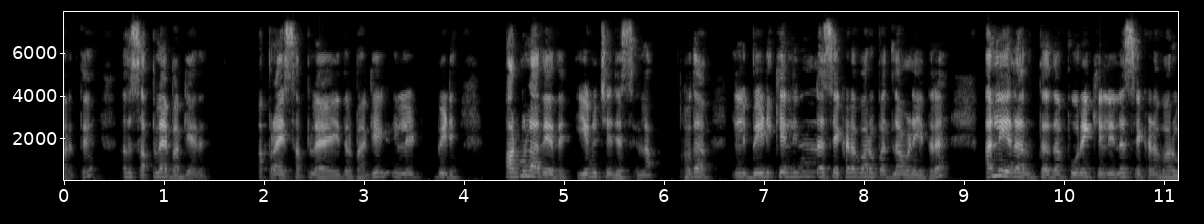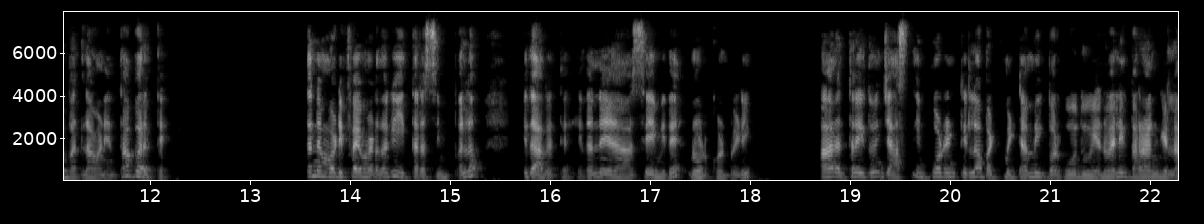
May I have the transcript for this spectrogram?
ಬರುತ್ತೆ. ಅದು ಸಪ್ಲೈ ಬಗ್ಗೆ ಇದೆ. ಪ್ರೈಸ್ ಸಪ್ಲೈ ಇದ್ರ ಬಗ್ಗೆ ಇಲ್ಲಿ ಬೇಡಿ. ಫಾರ್ಮುಲಾ ಅದೇ ಇದೆ. ಏನು ಚೇಂಜಸ್ ಇಲ್ಲ. ಹೌದಾ? ಇಲ್ಲಿ ಬೇಡಿಕೆಯಲ್ಲಿನ ಶೇಕಡವಾರು ಬದಲಾವಣೆ ಇದ್ರೆ ಅಲ್ಲಿ ಏನಾಗ್ತದ? ಪೂರೈಕೆಯಲ್ಲಿನ ಶೇಕಡವಾರು ಬದಲಾವಣೆ ಅಂತ ಬರುತ್ತೆ. ಇದನ್ನೇ ಮಾಡಿಫೈ ಮಾಡಿದಾಗ ಈ ತರ ಸಿಂಪಲ್ ಇದಾಗುತ್ತೆ. ಇದನ್ನೇ ಸೇಮ್ ಇದೆ. ನೋಡ್ಕೊಂಡ್ಬೇಡಿ. ಆ ನಂತರ ಇದು ಜಾಸ್ತಿ ಇಂಪಾರ್ಟೆಂಟ್ ಇಲ್ಲ ಬಟ್ ಮಿಡ್ ಬರ್ಬೋದು. ಎನ್ವೆಲಿಗೆ ಬರಂಗಿಲ್ಲ.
